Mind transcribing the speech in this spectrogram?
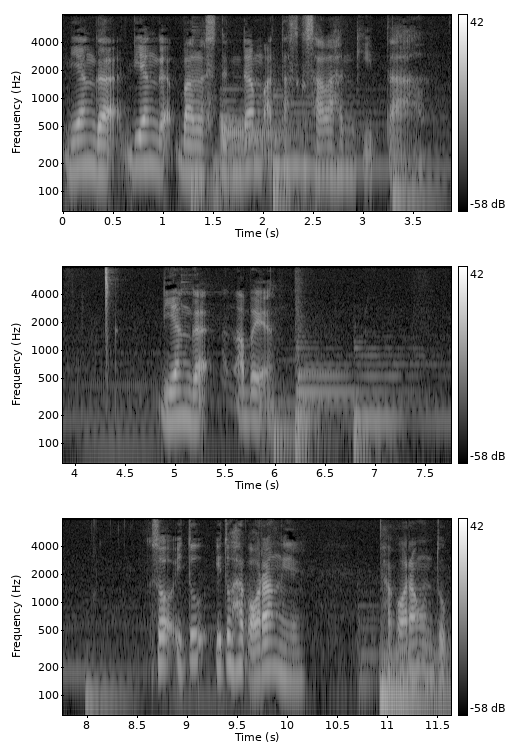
dia nggak dia nggak balas dendam atas kesalahan kita. Dia nggak apa ya? So itu itu hak orang ya. Hak orang untuk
